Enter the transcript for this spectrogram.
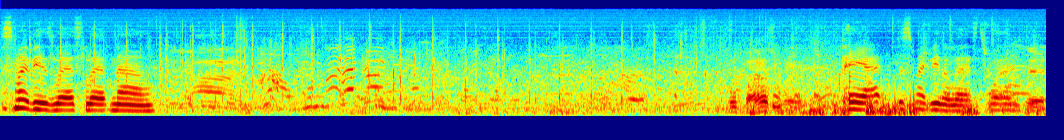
This might be his last lap now. Hope I was winning. Pat, this might be the last one. Yeah,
